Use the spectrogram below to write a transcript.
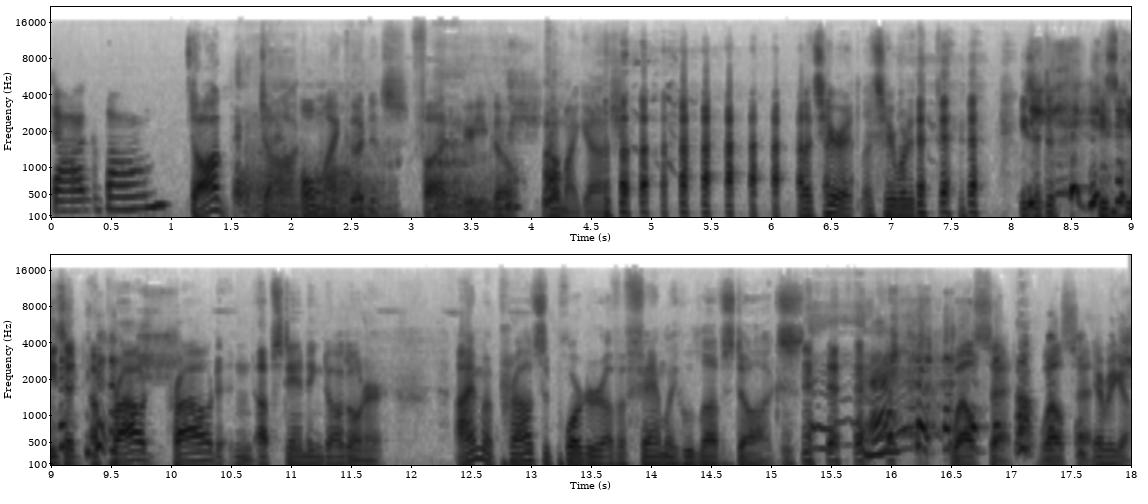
dog bomb. Dog. Dog Oh my goodness. Fudd, here you go. Oh my gosh. Let's hear it. Let's hear what it. He's a he's he's a, a proud proud and upstanding dog owner. I'm a proud supporter of a family who loves dogs. Well said. Well said. There we go.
